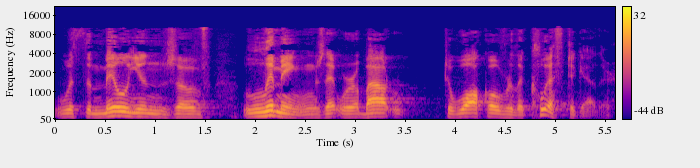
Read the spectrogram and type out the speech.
with the millions of lemmings that were about to walk over the cliff together.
